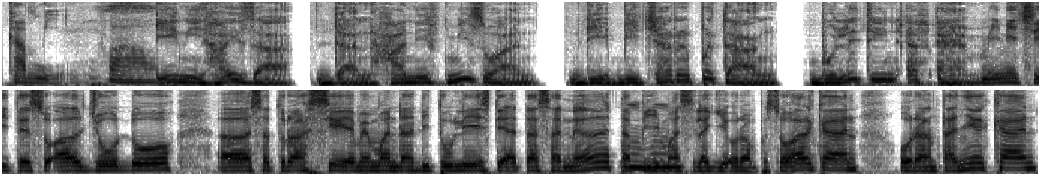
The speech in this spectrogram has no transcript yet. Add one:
kami Wow. Ini Haiza dan Hanif Mizwan di Bicara Petang, Bulletin FM. Ini cerita soal jodoh uh, Satu rahsia yang memang dah ditulis di atas sana Tapi mm-hmm. masih lagi orang persoalkan Orang tanyakan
